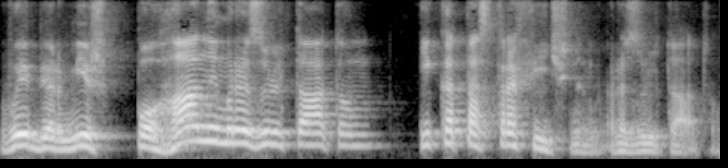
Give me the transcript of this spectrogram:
вибір між поганим результатом і катастрофічним результатом.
